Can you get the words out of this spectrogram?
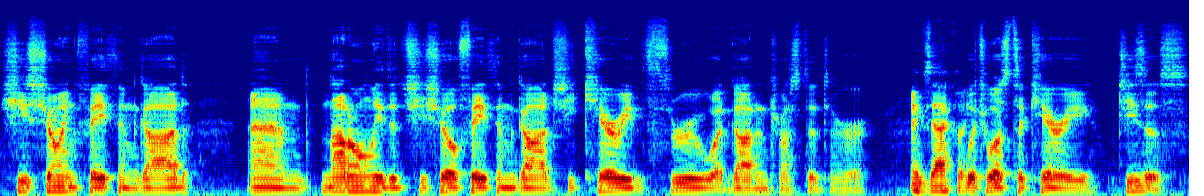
She's showing faith in God, and not only did she show faith in God, she carried through what God entrusted to her, Exactly. which was to carry Jesus.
